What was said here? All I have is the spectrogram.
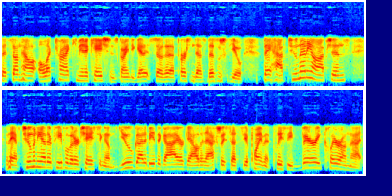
that somehow electronic communication is going to get it so that that person does business with you. They have too many options and they have too many other people that are chasing them. You got to be the guy or gal that actually sets the appointment. Please be very clear on that.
